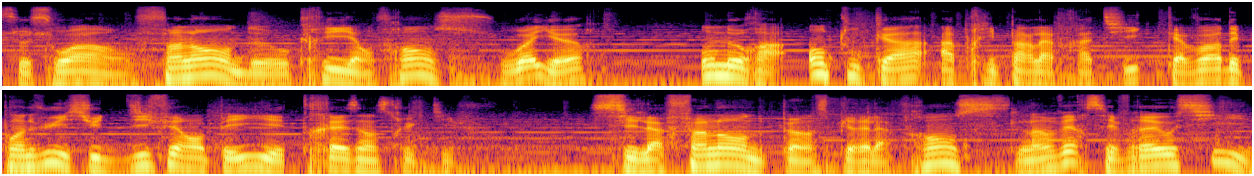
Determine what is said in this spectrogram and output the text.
que ce soit en Finlande, au CRI en France ou ailleurs. On aura en tout cas appris par la pratique qu'avoir des points de vue issus de différents pays est très instructif. Si la Finlande peut inspirer la France, l'inverse est vrai aussi.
